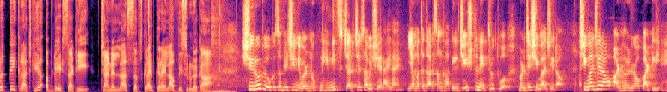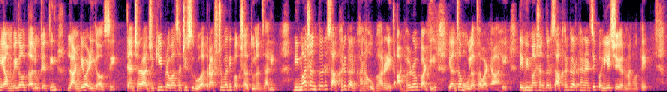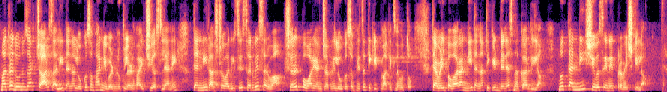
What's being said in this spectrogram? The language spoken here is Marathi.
प्रत्येक राजकीय अपडेटसाठी चॅनलला सबस्क्राईब करायला विसरू नका. शिरूर लोकसभेची निवडणूक नेहमीच चर्चेचा विषय राहिलाय. या मतदारसंघातील ज्येष्ठ नेतृत्व म्हणजे शिवाजीराव. शिवाजीराव आढळराव पाटील हे आंबेगाव तालुक्यातील लांडेवाडी गावचे. त्यांच्या राजकीय प्रवासाची सुरुवात राष्ट्रवादी पक्षातूनच झाली. भीमाशंकर साखर कारखाना उभारणीत आढळराव पाटील यांचा मोलाचा वाटा आहे. ते भीमाशंकर साखर कारखान्याचे पहिले चेअरमन होते. मात्र दोन हजार चार साली त्यांना लोकसभा निवडणूक लढवायची असल्याने त्यांनी राष्ट्रवादीचे सर्वे सर्वा शरद पवार यांच्याकडे लोकसभेचं तिकीट मागितलं होतं. त्यावेळी पवारांनी त्यांना तिकीट देण्यास नकार दिला. मग त्यांनी शिवसेनेत प्रवेश केला.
